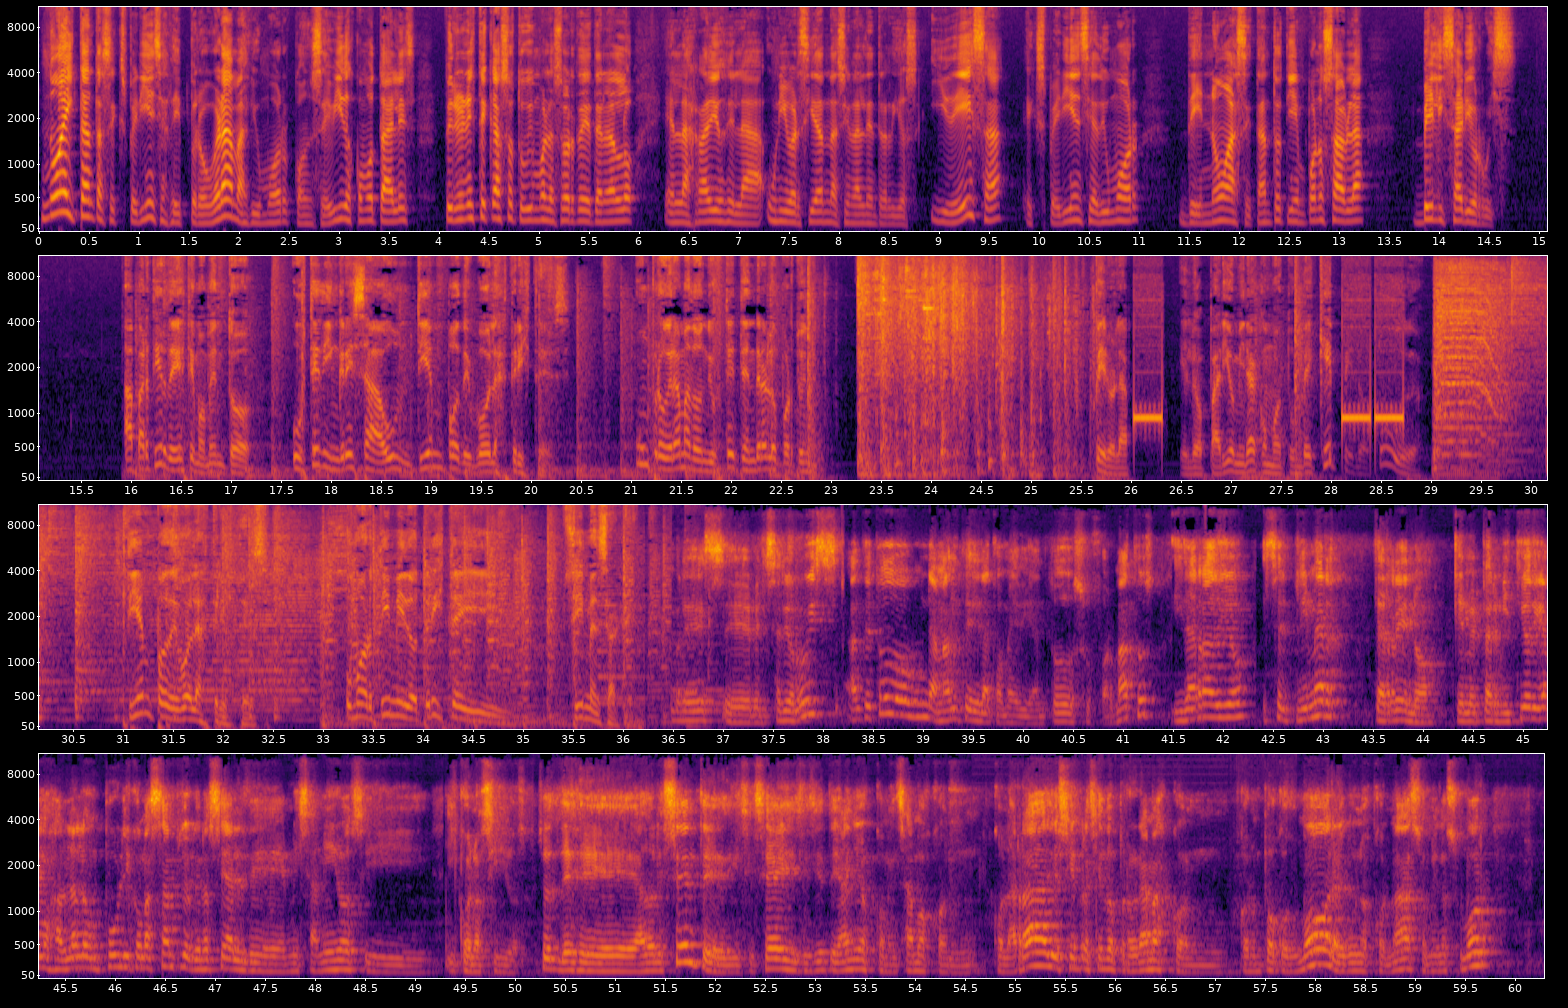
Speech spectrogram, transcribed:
No hay tantas experiencias de programas de humor concebidos como tales, pero en este caso tuvimos la suerte de tenerlo en las radios de la Universidad Nacional de Entre Ríos. Y de esa experiencia de humor de no hace tanto tiempo nos habla Belisario Ruiz. A partir de este momento, usted ingresa a un tiempo de bolas tristes. Un programa donde usted tendrá la oportunidad... Pero la p que lo parió, mirá como tumbé. ¡Qué pelotudo! Tiempo de bolas tristes. Humor tímido, triste y sin mensaje. Mi nombre es eh, Belisario Ruiz, ante todo un amante de la comedia en todos sus formatos y la radio es el primer terreno que me permitió, digamos, hablarle a un público más amplio que no sea el de mis amigos y, y conocidos. Yo desde adolescente, de 16, 17 años, comenzamos con, con la radio, siempre haciendo programas con, con un poco de humor, algunos con más o menos humor,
